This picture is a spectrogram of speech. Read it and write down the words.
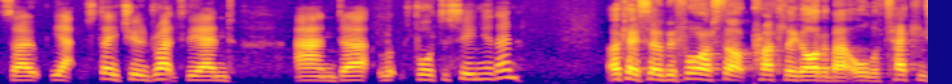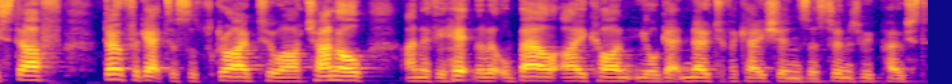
So yeah, stay tuned right to the end and uh, look forward to seeing you then. Okay, so before I start prattling on about all the techie stuff, don't forget to subscribe to our channel and if you hit the little bell icon you'll get notifications as soon as we post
